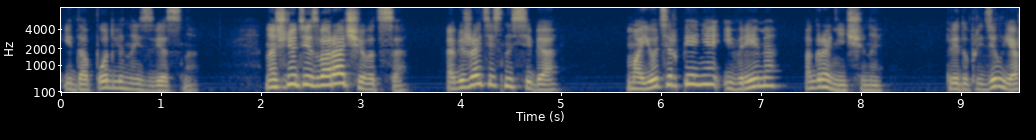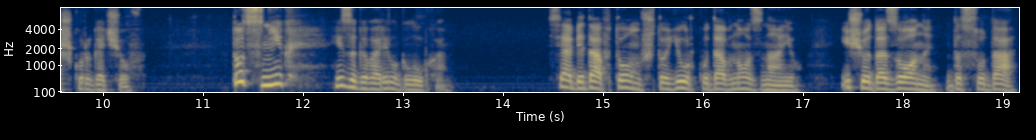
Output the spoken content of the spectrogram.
и доподлинно известно. Начнете изворачиваться, обижайтесь на себя. Мое терпение и время ограничены, — предупредил Яшку Рогачев. Тот сник и заговорил глухо. Вся беда в том, что Юрку давно знаю, еще до зоны, до суда,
